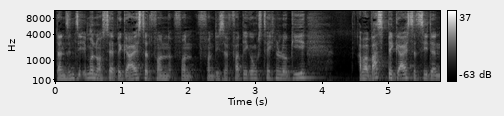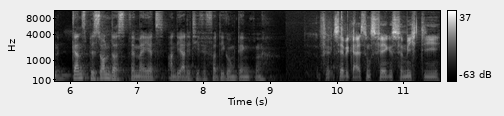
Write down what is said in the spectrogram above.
dann sind Sie immer noch sehr begeistert von, von, von dieser Fertigungstechnologie. Aber was begeistert Sie denn ganz besonders, wenn wir jetzt an die additive Fertigung denken? Sehr begeisterungsfähig ist für mich die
